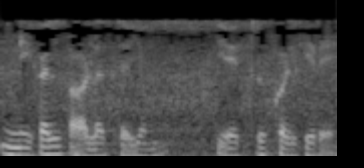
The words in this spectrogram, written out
நிகழ்காலத்தையும் ஏற்றுக்கொள்கிறேன்.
